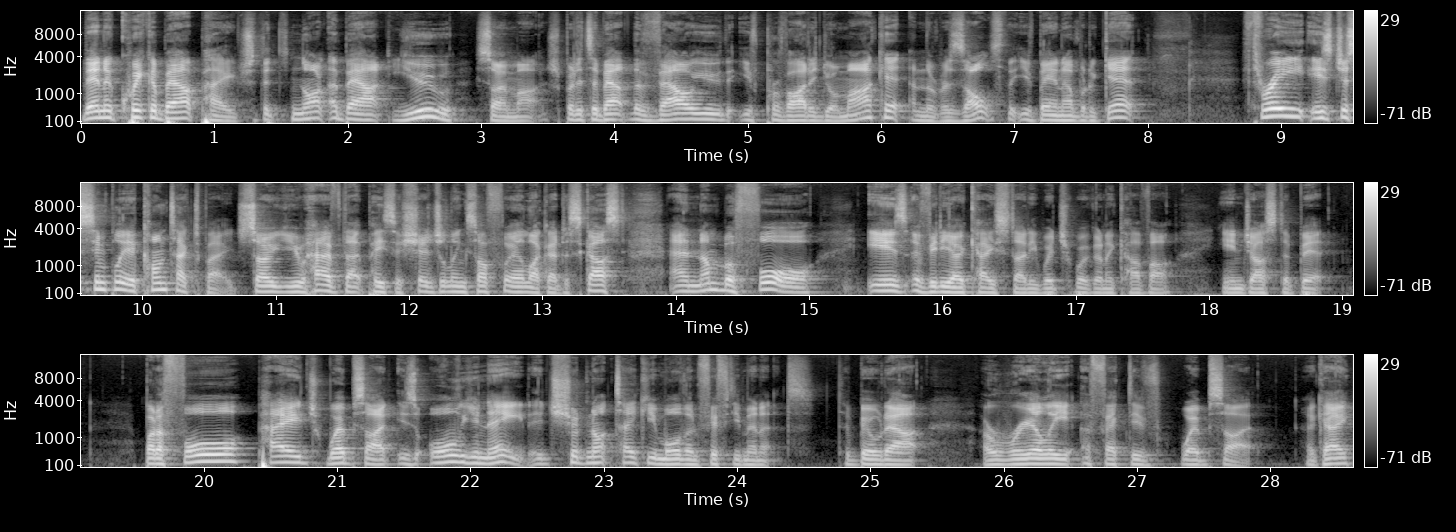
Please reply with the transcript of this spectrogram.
then a quick about page that's not about you so much, but it's about the value that you've provided your market and the results that you've been able to get. Three is just simply a contact page. So you have that piece of scheduling software, like I discussed. And number four is a video case study, which we're going to cover in just a bit. But a four page website is all you need. It should not take you more than 50 minutes to build out a really effective website. Okay?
